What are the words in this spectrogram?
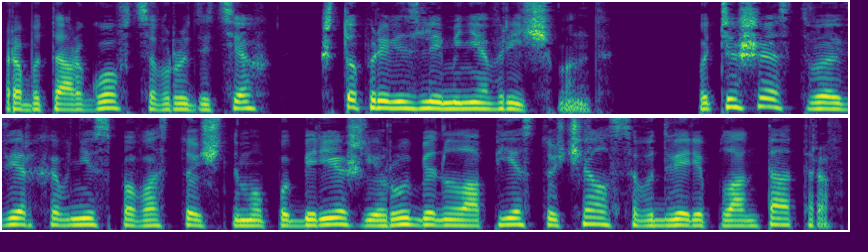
работорговца вроде тех, что привезли меня в Ричмонд. Путешествуя вверх и вниз по восточному побережью, Рубин Лапье стучался в двери плантаторов,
